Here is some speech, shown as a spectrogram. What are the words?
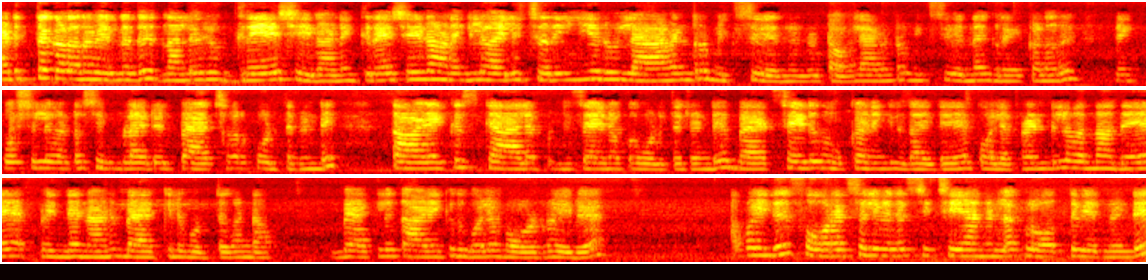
അടുത്ത കളർ വരുന്നത് നല്ലൊരു ഗ്രേ ആണ് ഗ്രേ ഷെയ്ഡ് ആണെങ്കിലും അതിൽ ചെറിയൊരു ലാവൻഡർ മിക്സ് വരുന്നുണ്ട് കേട്ടോ ലാവൻഡർ മിക്സ് വരുന്ന ഗ്രേ കളർ. നെക്ക് പോസ്റ്റിൽ കണ്ടോ? സിമ്പിൾ ആയിട്ട് ഒരു പാച്ച് വർക്ക് കൊടുത്തിട്ടുണ്ട്. താഴേക്ക് സ്കാലപ്പ് ഡിസൈൻ ഒക്കെ കൊടുത്തിട്ടുണ്ട്. ബാക്ക് സൈഡ് നോക്കുകയാണെങ്കിൽ ഇതാ ഇതേപോലെ. ഫ്രണ്ടിൽ വന്ന അതേ പ്രിന്റ് തന്നെയാണ് ബാക്കിൽ കൊടുത്തത് കണ്ടോ? ബാക്കിൽ താഴേക്ക് ഇതുപോലെ ബോർഡർ വരിക. അപ്പൊ ഇത് ഫോർ എക്സൽ വരെ സ്റ്റിച്ച് ചെയ്യാനുള്ള ക്ലോത്ത് വരുന്നുണ്ട്.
